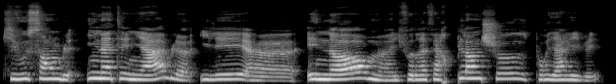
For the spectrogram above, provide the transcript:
qui vous semble inatteignable, il est euh, énorme, il faudrait faire plein de choses pour y arriver.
